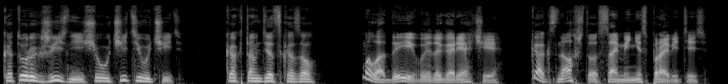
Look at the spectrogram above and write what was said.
которых жизни еще учить и учить. Как там дед сказал, «Молодые вы да горячие, как знал, что сами не справитесь».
